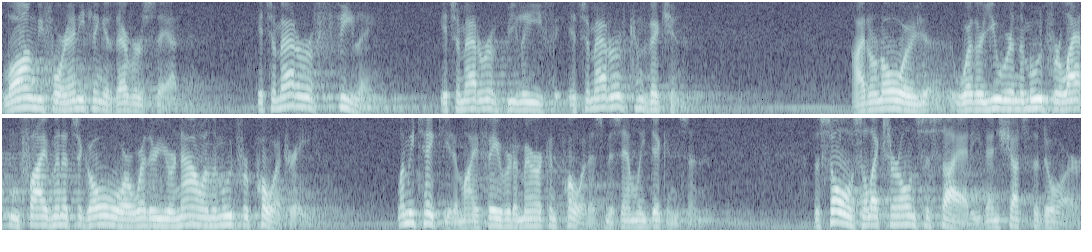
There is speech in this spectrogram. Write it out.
long before anything is ever said. It's a matter of feeling, it's a matter of belief, it's a matter of conviction. I don't know whether you were in the mood for Latin five minutes ago or whether you're now in the mood for poetry. Let me take you to my favorite American poetess, Miss Emily Dickinson. The soul selects her own society, then shuts the door.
